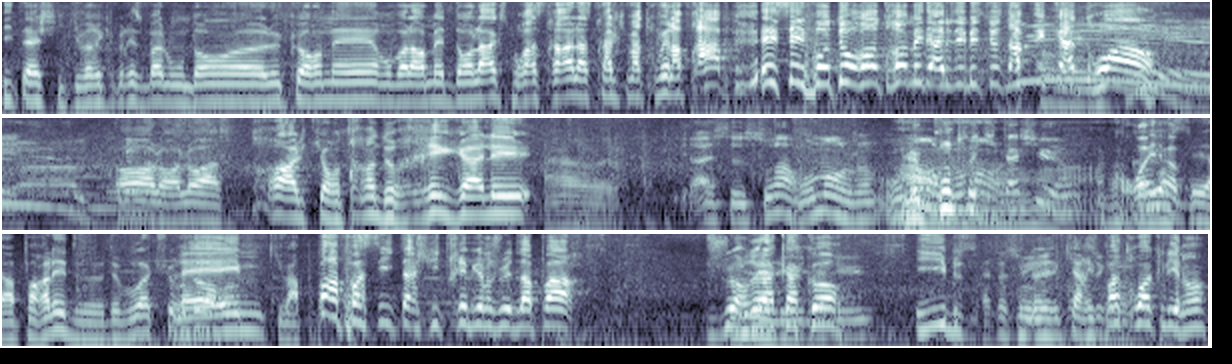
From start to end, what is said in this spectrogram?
Itachi qui va récupérer ce ballon dans euh, le corner. On va la remettre dans l'axe pour Astral. Astral qui va trouver la frappe. Et c'est le poteau rentrant, mesdames et messieurs. Ça fait 4-3. Oh là là, Astral qui est en train de régaler. Ah ouais. Ah, ce soir, on mange. hein. On Le mange, contre. Itachi, hein. On va Incroyable. commencer à parler de, de voiture d'or. Flame qui va pas passer Itachi. Très bien joué de la part. Joueur de Il la il lu. Ibs qui, il arrive 30 pas trop à clear. Hein.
